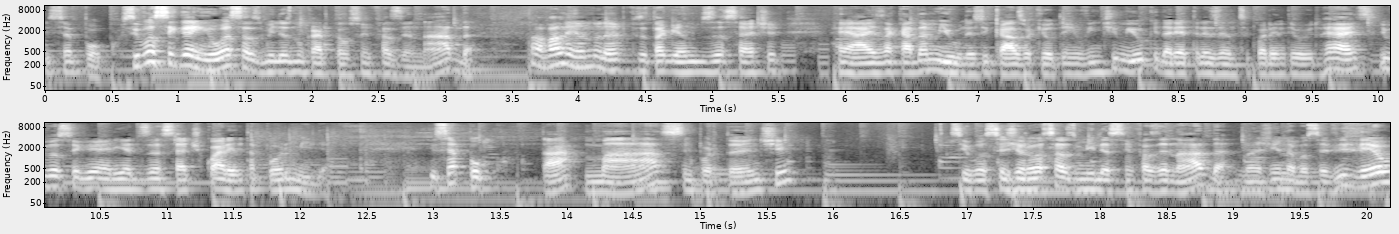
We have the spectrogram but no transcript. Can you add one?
Isso é pouco. Se você ganhou essas milhas no cartão sem fazer nada, tá valendo, né? Porque você tá ganhando 17 reais a cada mil. Nesse caso aqui eu tenho 20 mil, que daria 348 reais, e você ganharia 17,40 por milha. Isso é pouco, tá? Mas, importante, se você gerou essas milhas sem fazer nada, imagina, você viveu,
